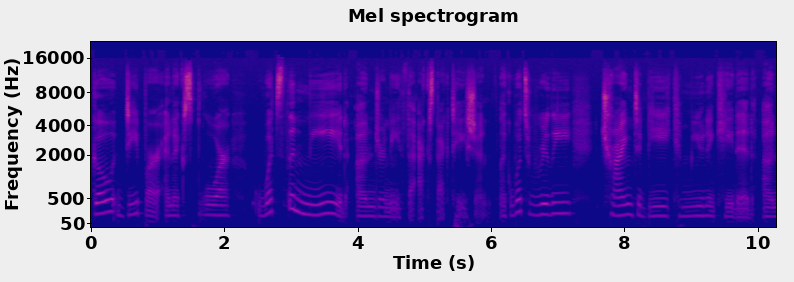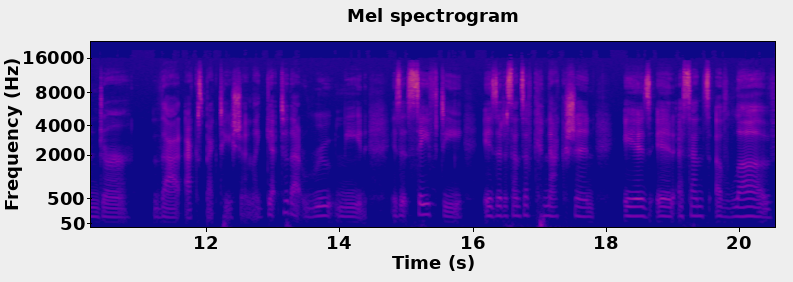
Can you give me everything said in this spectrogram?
go deeper and explore what's the need underneath the expectation? Like, what's really trying to be communicated under that expectation? Like, get to that root need. Is it safety? Is it a sense of connection? Is it a sense of love?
